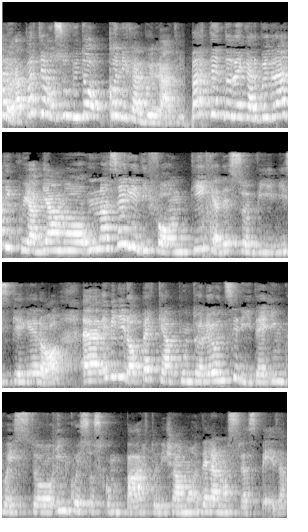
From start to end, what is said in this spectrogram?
Allora partiamo subito con i carboidrati. Partendo dai carboidrati qui abbiamo una serie di fonti che adesso vi, vi spiegherò eh, e vi dirò perché appunto le ho inserite in questo, in questo scomparto diciamo della nostra spesa.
